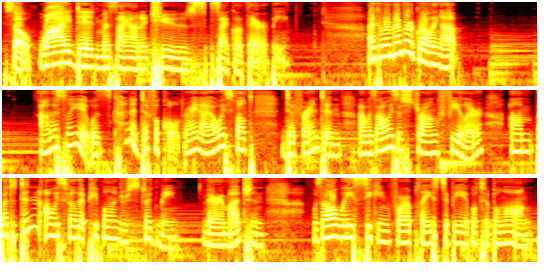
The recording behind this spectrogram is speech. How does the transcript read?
So, why did Miss Ayana choose psychotherapy? I can remember growing up honestly, it was kind of difficult, right? I always felt different and I was always a strong feeler, um, but it didn't always feel that people understood me very much and was always seeking for a place to be able to belong.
